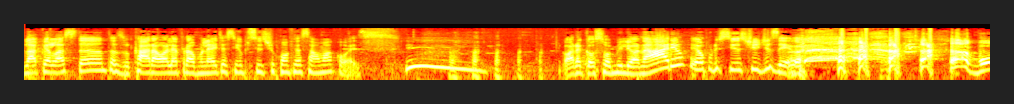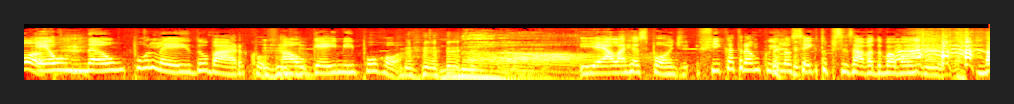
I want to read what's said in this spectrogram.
lá pelas tantas, o cara olha pra mulher e diz assim: Eu preciso te confessar uma coisa. Agora que eu sou milionário, eu preciso te dizer. Ah, boa. Eu não pulei do barco. Alguém me empurrou. Não. E ela responde: Fica tranquila, eu sei que tu precisava de uma mãozinha.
